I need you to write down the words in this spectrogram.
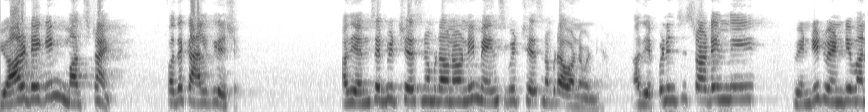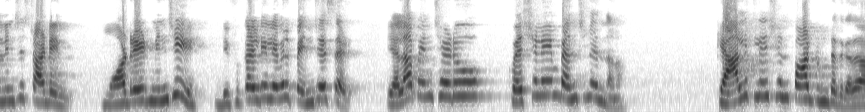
you are taking much time for the calculation అది ఎంసెట్ బిట్ చేసినప్పుడు అవనివ్వండి మెయిన్స్ బిట్ చేసినప్పుడు అవనివ్వండి. అది ఎప్పటి నుంచి స్టార్ట్ అయింది? ట్వంటీ ట్వంటీ వన్ నుంచి స్టార్ట్ అయింది. మోడరేట్ నుంచి డిఫికల్టీ లెవెల్ పెంచేశాడు. ఎలా పెంచాడు? క్వశ్చన్ ఏం పెంచలేదు నాన్న. క్యాలిక్యులేషన్ పార్ట్ ఉంటుంది కదా.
